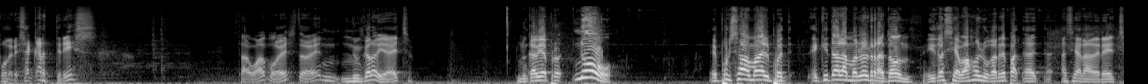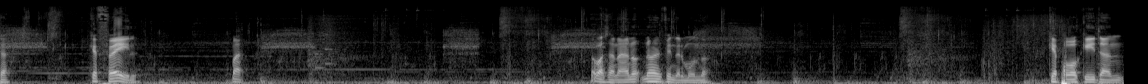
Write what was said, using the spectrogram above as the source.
Podré sacar tres. Está guapo esto, ¿eh? Nunca lo había hecho. Nunca había pro... ¡No! He pulsado mal, pues he quitado la mano el ratón. He ido hacia abajo en lugar de eh, hacia la derecha. Qué fail. Vale. No pasa nada, no, no es el fin del mundo. Qué poco quitan.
